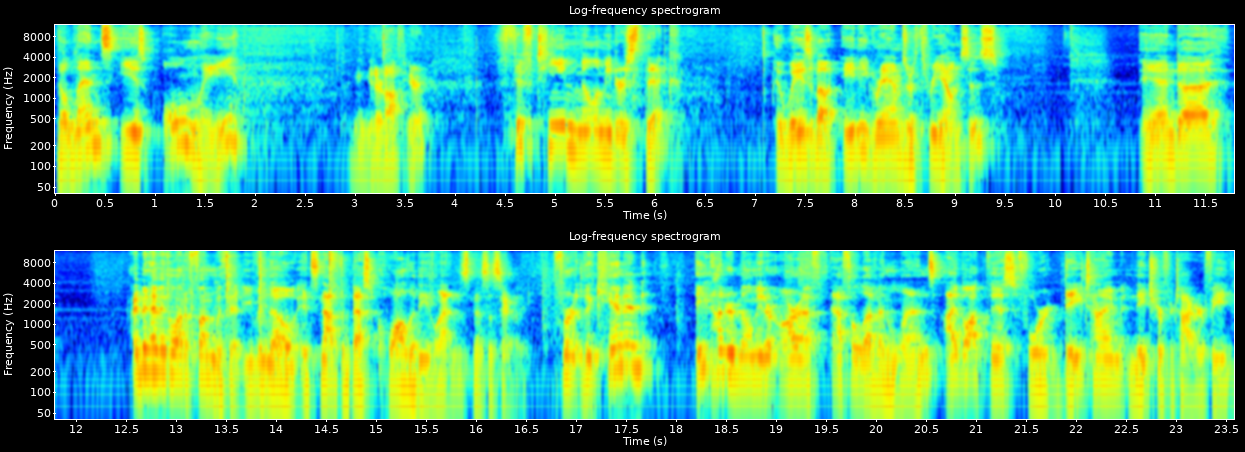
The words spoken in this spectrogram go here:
The lens is only, if I can get it off here, 15 millimeters thick. It weighs about 80 grams or three ounces. And uh, I've been having a lot of fun with it, even though it's not the best quality lens necessarily. For the Canon 800 millimeter RF f11 lens, I bought this for daytime nature photography.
